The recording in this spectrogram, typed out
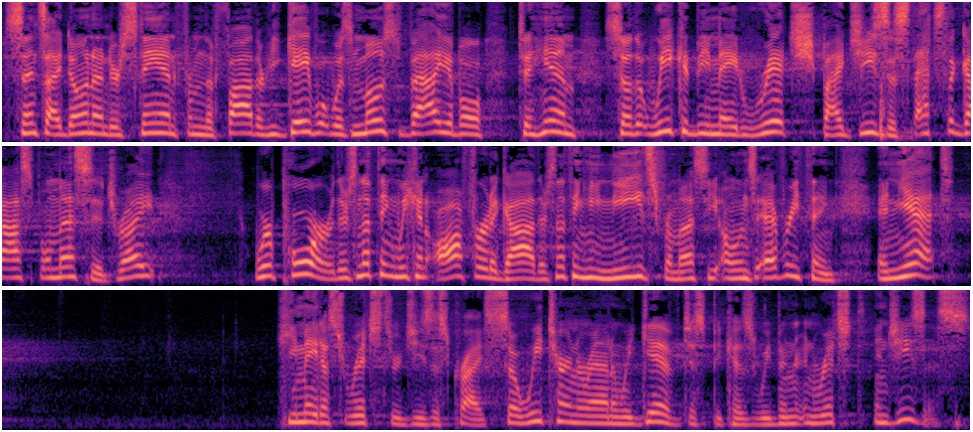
since I don't understand from the Father. He gave what was most valuable to him so that we could be made rich by Jesus. That's the gospel message, right? We're poor. There's nothing we can offer to God. There's nothing He needs from us. He owns everything. And yet, He made us rich through Jesus Christ. So we turn around and we give just because we've been enriched in Jesus.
